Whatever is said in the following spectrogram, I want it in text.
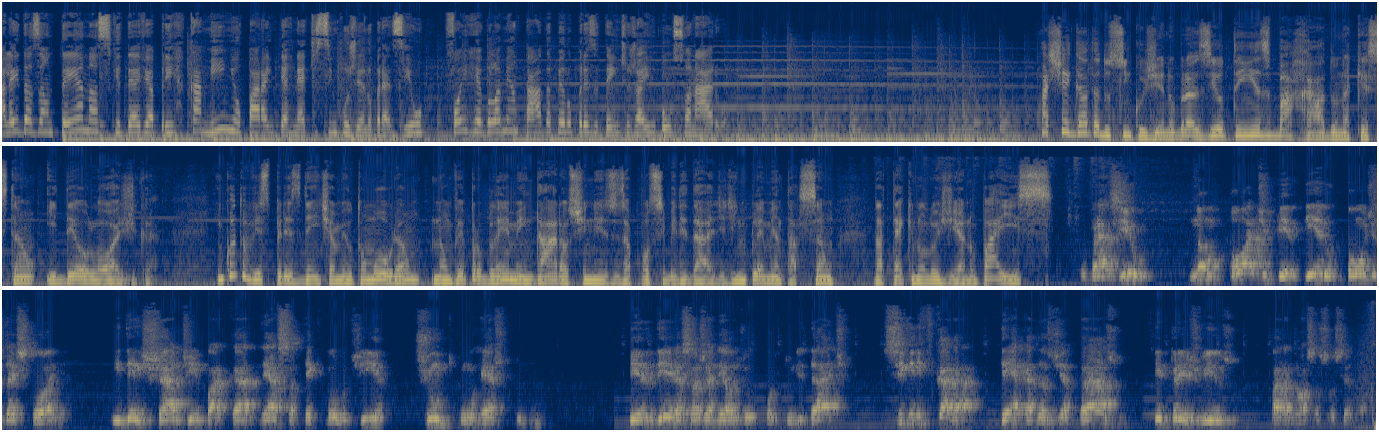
A lei das antenas, que deve abrir caminho para a internet 5G no Brasil, foi regulamentada pelo presidente Jair Bolsonaro. A chegada do 5G no Brasil tem esbarrado na questão ideológica. Enquanto o vice-presidente Hamilton Mourão não vê problema em dar aos chineses a possibilidade de implementação da tecnologia no país. O Brasil não pode perder o bonde da história e deixar de embarcar nessa tecnologia junto com o resto do mundo. Perder essa janela de oportunidade significará décadas de atraso e prejuízo para a nossa sociedade.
